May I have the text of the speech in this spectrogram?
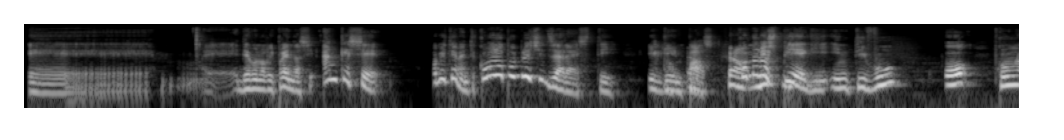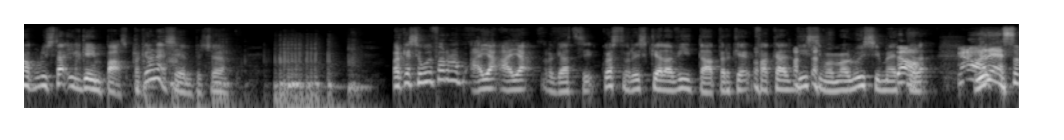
e, e devono riprendersi, anche se obiettivamente come lo pubblicizzeresti il Game Pass? No, però, come mi... lo spieghi in tv o con una pubblicità il Game Pass? Perché non è semplice. Perché se vuoi fare una... Aia, aia, ragazzi, questo rischia la vita perché fa caldissimo, ma lui si mette... No, la... però Io... adesso,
